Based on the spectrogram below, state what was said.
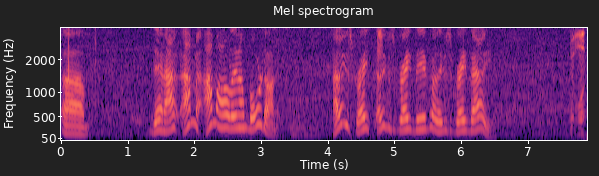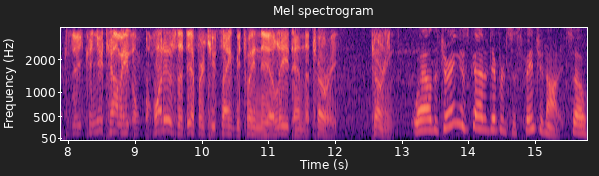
Um, then I, I'm I'm all in on board on it. I think it's great. I think it's a great vehicle. I think it's a great value. Can you tell me what is the difference you think between the Elite and the Touring? Touring. Well, the Touring has got a different suspension on it, so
